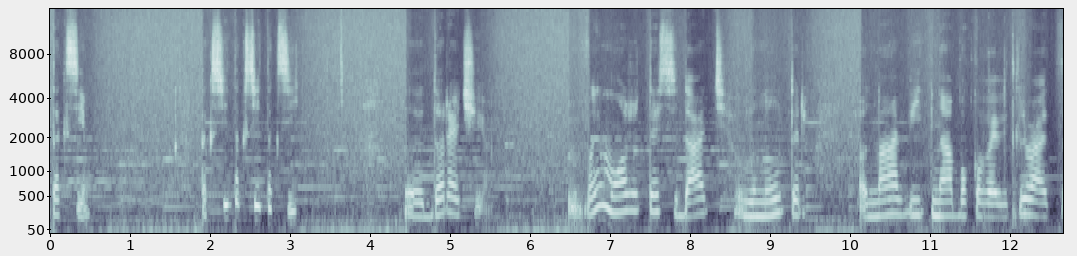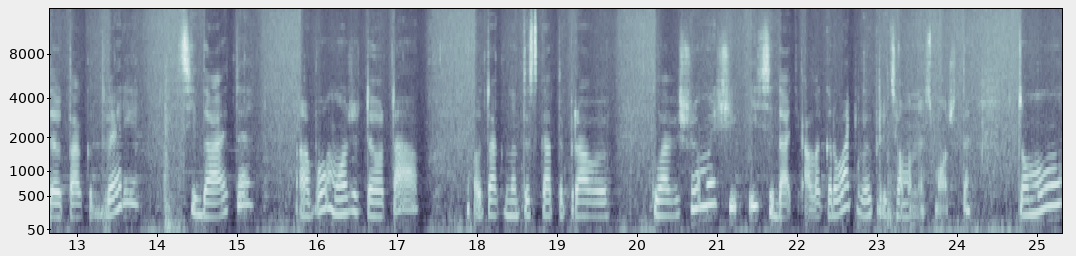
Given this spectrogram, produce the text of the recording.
таксі. Таксі, таксі, таксі. Е, До речі, ви можете сідати внутрь навіть на бокове. Відкриваєте отак двері, сідаєте, або можете отак, отак натискати правою клавішою миші і сідати. Але керувати ви при цьому не зможете. Тому,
